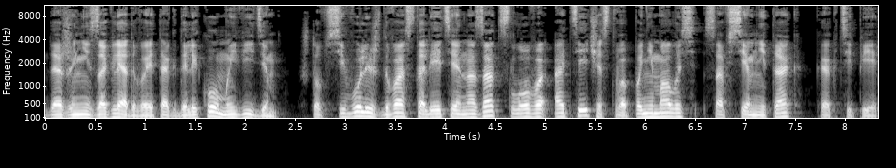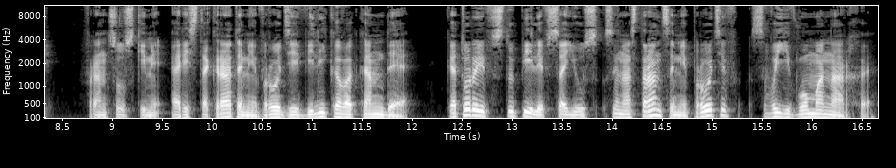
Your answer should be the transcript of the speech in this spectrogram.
Даже не заглядывая так далеко, мы видим, что всего лишь два столетия назад слово «отечество» понималось совсем не так, как теперь. Французскими аристократами вроде великого Канде, которые вступили в союз с иностранцами против своего монарха.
